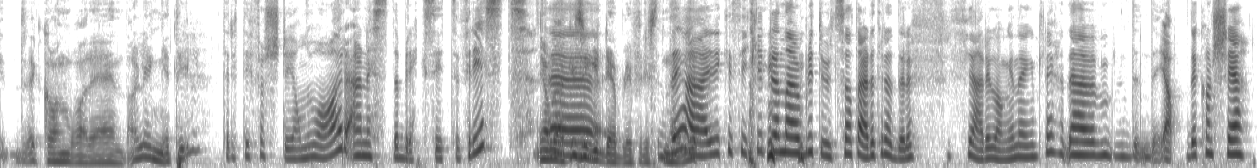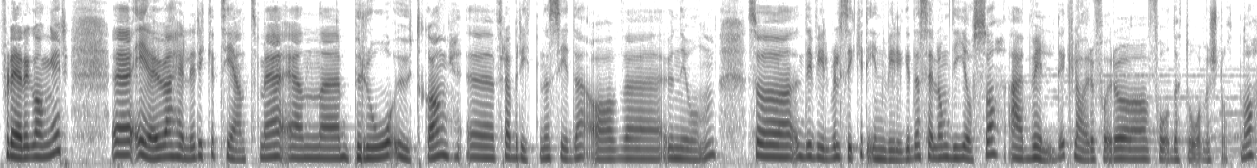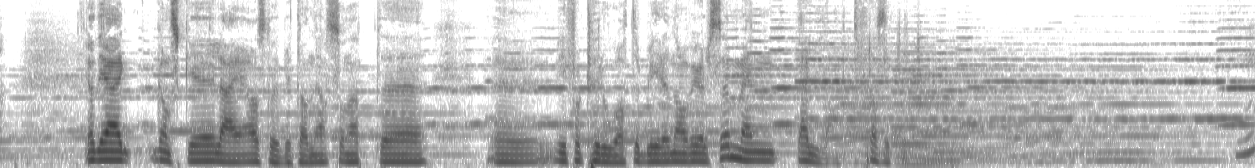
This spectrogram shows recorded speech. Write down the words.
Det kan vare enda lenge til. 31.1 er neste brexit-frist. Ja, Men det er ikke Eh, sikkert det blir fristen heller. Det er ikke sikkert. Den er jo blitt utsatt. Er det tredje eller fjerde gangen, egentlig? Det, er, ja, det kan skje flere ganger. Eh, EU er heller ikke tjent med en eh, brå utgang eh, fra britenes side av eh, unionen. Så de vil vel sikkert innvilge det, selv om de også er veldig klare for å få dette overstått nå. Ja, de er ganske lei av Storbritannia, sånn at eh, eh, vi får tro at det blir en avgjørelse, men det er langt fra sikkert.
